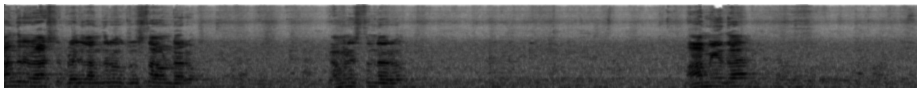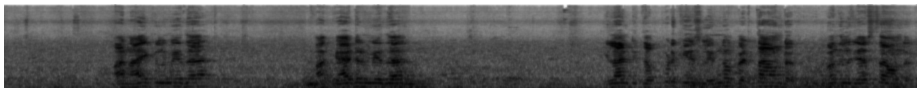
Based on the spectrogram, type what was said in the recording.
ఆంధ్ర రాష్ట్ర ప్రజలందరూ చూస్తూ ఉంటారు గమనిస్తున్నారు. మా మీద మా నాయకుల మీద మా క్యాడర్ మీద ఇలాంటి తప్పుడు కేసులు ఎన్నో పెడతా ఉండరు ఇబ్బందులు చేస్తూ ఉండరు.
